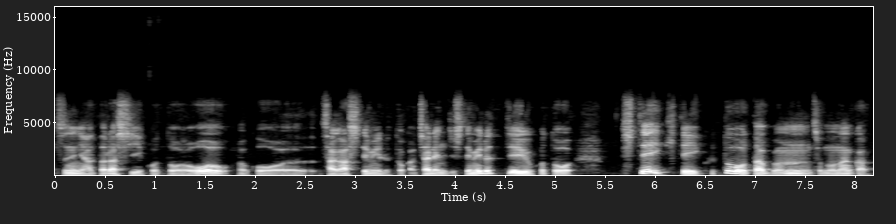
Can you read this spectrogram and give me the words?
常に新しいことをこう探してみるとかチャレンジしてみるっていうことをして生きていくと、多分、そのなんか、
